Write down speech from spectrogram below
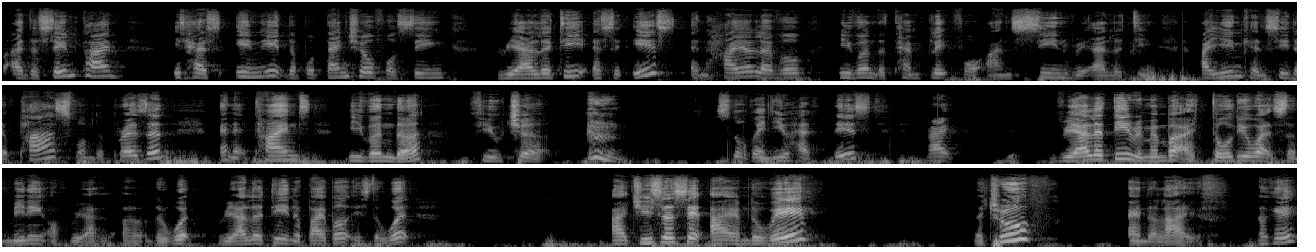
but at the same time, it has in it the potential for seeing reality as it is, and higher level, even the template for unseen reality. Ayin can see the past from the present, and at times, even the future. so when you have this, right, reality, remember I told you what's the meaning of real, uh, the word reality in the Bible is the word. Uh, Jesus said, I am the way, the truth, and the life. Okay?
